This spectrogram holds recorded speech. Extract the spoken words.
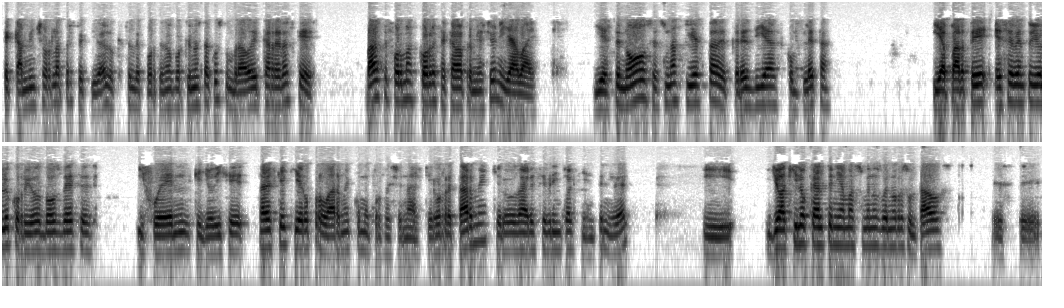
te cambia un chorro la perspectiva de lo que es el deporte, ¿no? Porque uno está acostumbrado a ir carreras que vas, de formas, corres, se acaba premiación y ya va. Y este no, o sea, es una fiesta de tres días completa. Y aparte, ese evento yo lo he corrido dos veces y fue en el que yo dije, ¿sabes qué? Quiero probarme como profesional, quiero retarme, quiero dar ese brinco al siguiente nivel. Y yo aquí local tenía más o menos buenos resultados este,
